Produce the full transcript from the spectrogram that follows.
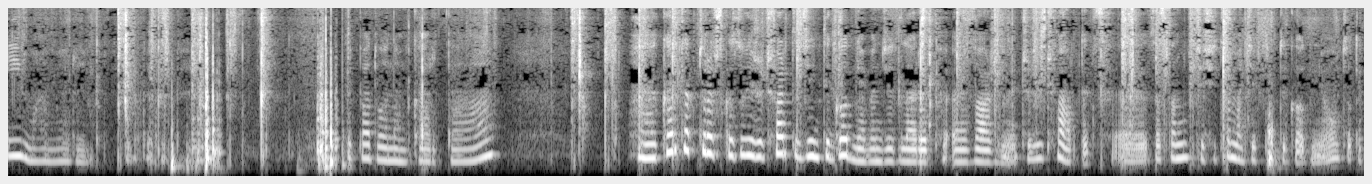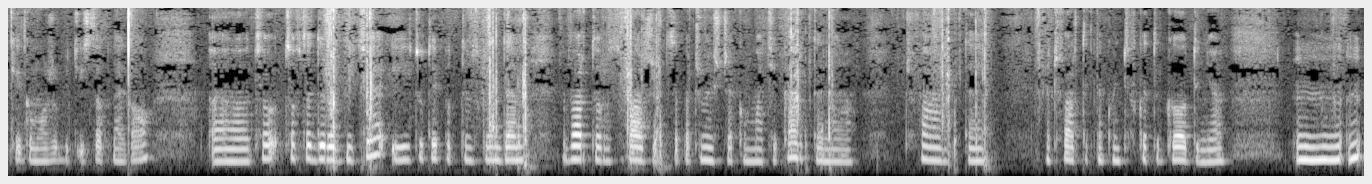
I mamy ryby. ryby, wypadła nam karta. E, karta, która wskazuje, że czwarty dzień tygodnia będzie dla ryb e, ważny, czyli czwartek. E, zastanówcie się, co macie w tym tygodniu, co takiego może być istotnego, co, co wtedy robicie i tutaj pod tym względem warto rozważyć. Zobaczymy jeszcze, jaką macie kartę na czwartek, na czwartek, na końcówkę tygodnia. Mm, mm,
